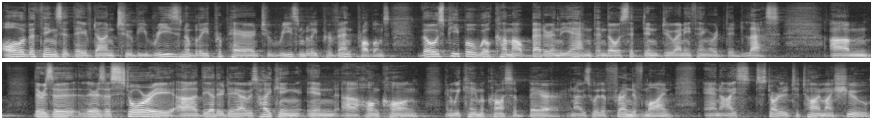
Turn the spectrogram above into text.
all of the things that they've done to be reasonably prepared, to reasonably prevent problems, those people will come out better in the end than those that didn't do anything or did less. Um, there's a, there's a story. Uh, the other day I was hiking in uh, Hong Kong and we came across a bear. And I was with a friend of mine and I started to tie my shoe.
